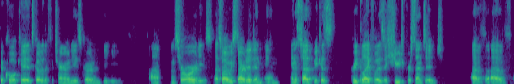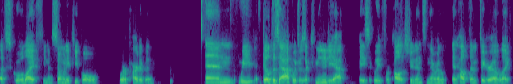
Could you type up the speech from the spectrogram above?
the cool kids, go to the fraternities, go to the um, sororities. That's why we started in, in, in the South because Greek life was a huge percentage of, of, of school life. You know, so many people were a part of it. And we built this app, which was a community app basically for college students. And they were, it helped them figure out like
